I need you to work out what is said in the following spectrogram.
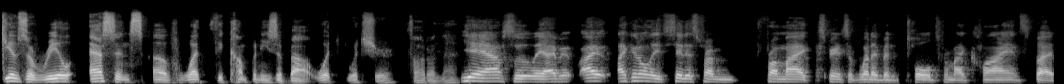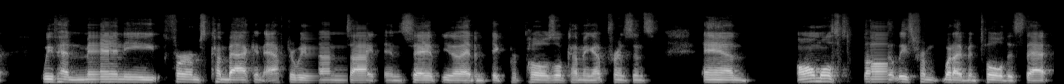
gives a real essence of what the company's about. What what's your thought on that? Yeah absolutely. I mean i i can only say this from from my experience of what i've been told from my clients but we've had many firms come back and after we've done site and say, you know, they had a big proposal coming up, for instance, and almost all, at least from what I've been told, is that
